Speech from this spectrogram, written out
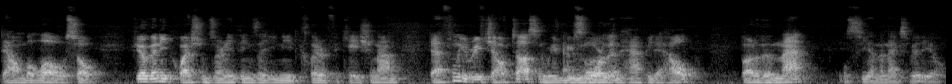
down below. So if you have any questions or any things that you need clarification on, definitely reach out to us and we'd be Absolutely. more than happy to help. But other than that, we'll see you on the next video.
